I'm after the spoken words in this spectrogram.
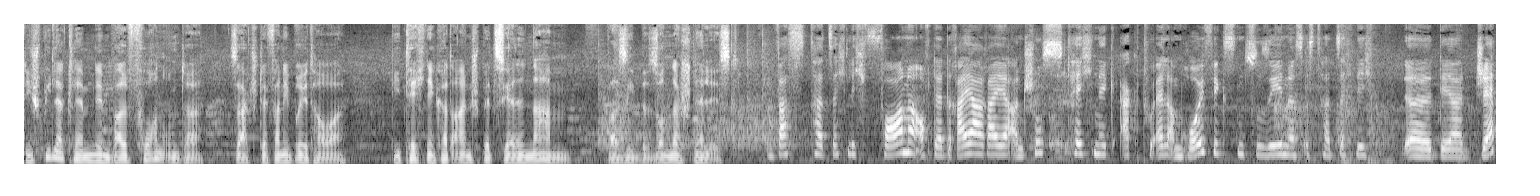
Die Spieler klemmen den Ball vorn unter, sagt Stefanie Brethauer. Die Technik hat einen speziellen Namen, weil sie besonders schnell ist. Was tatsächlich vorne auf der Dreierreihe an Schusstechnik aktuell am häufigsten zu sehen ist, ist tatsächlich äh, der Jet.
